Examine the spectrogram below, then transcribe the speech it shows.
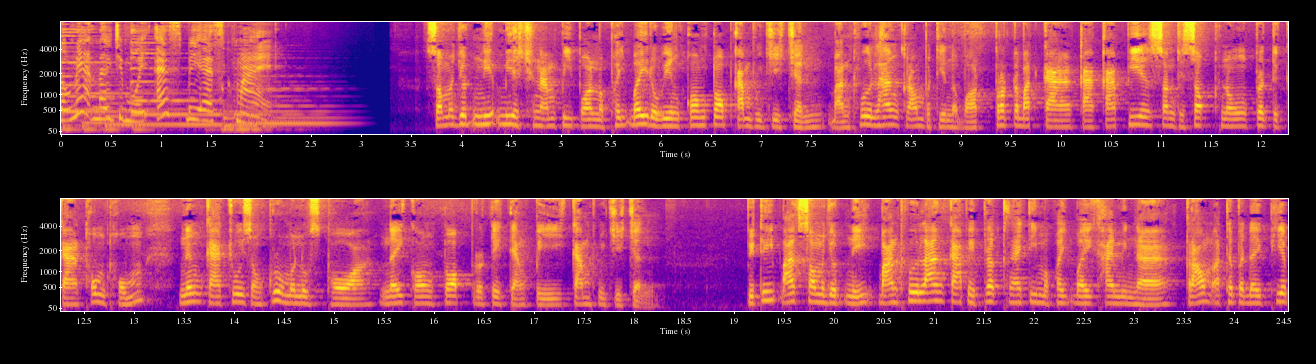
លោកអ្នកនៅជាមួយ SBS ខ្មែរសមយុទ្ធនាមាសឆ្នាំ2023រវាងកងទ័ពកម្ពុជាចិនបានធ្វើឡើងក្រោមប្រធានបទប្រតិបត្តិការការការពារសន្តិសុខក្នុងព្រឹត្តិការណ៍ធំធំ និងការជួយសង្គ្រោះមនុស្សធម៌នៃកងទ័ពប្រទេសទាំងពីរកម្ពុជាចិន។ ពិធីបើកសមយុទ្ធនេះបានធ្វើឡើងកាលពីព្រឹកថ្ងៃទី23ខែមីនាក្រោមអធិបតីភាព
